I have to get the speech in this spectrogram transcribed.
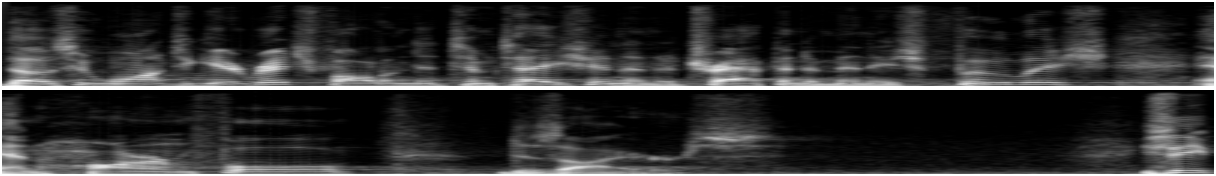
Those who want to get rich fall into temptation and a trap into many foolish and harmful desires. You see,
